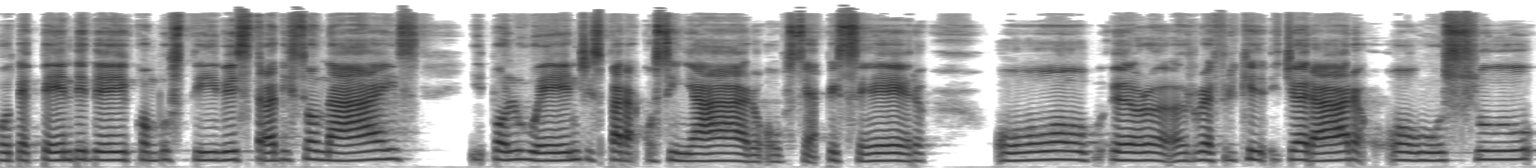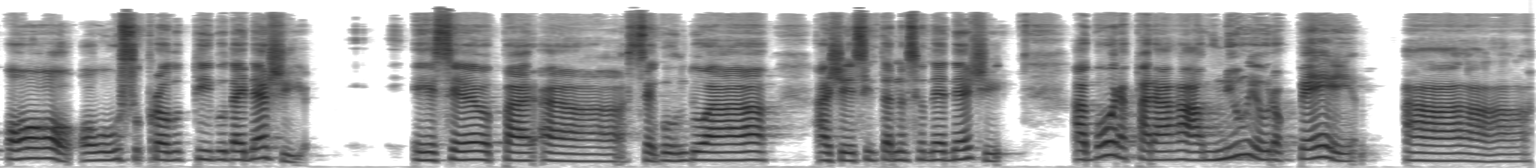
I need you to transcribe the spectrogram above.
ou depende de combustíveis tradicionais e poluentes para cozinhar ou se aquecer ou uh, refrigerar o uso ou o uso produtivo da energia. Esse é para, segundo a Agência Internacional de Energia. Agora, para a União Europeia, a,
